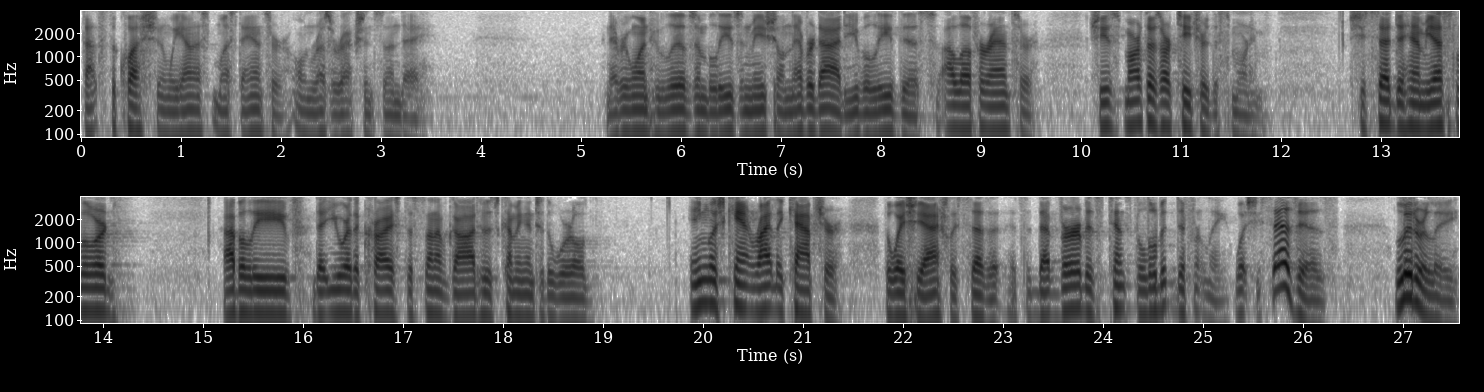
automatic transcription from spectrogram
That's the question we must answer on Resurrection Sunday. And everyone who lives and believes in me shall never die. Do you believe this? I love her answer. She's Martha's our teacher this morning. She said to him, Yes, Lord. I believe that you are the Christ, the Son of God, who is coming into the world. English can't rightly capture the way she actually says it. It's, that verb is tensed a little bit differently. What she says is, literally,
